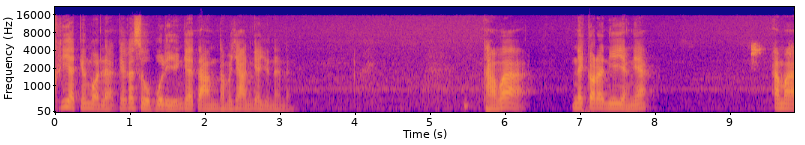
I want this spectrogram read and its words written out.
เครียดกันหมดแล้วแกก็สูบบุหรี่ของแกตามธรรมชาติแกอยู่นั่นแหละถามว่าในกรณีอย่างเนี้ยเอามา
